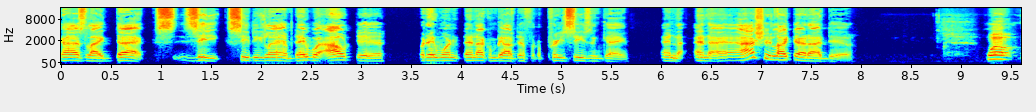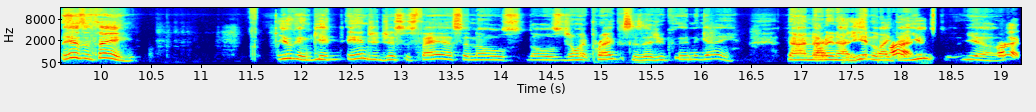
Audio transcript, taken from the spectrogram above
guys like Dak, Zeke, CeeDee Lamb, they were out there, but they weren't they're not gonna be out there for the preseason game. And and I actually like that idea. Well, here's the thing. You can get injured just as fast in those those joint practices as you could in the game. Now I know they're not hitting like right. they used to. Yeah. Right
